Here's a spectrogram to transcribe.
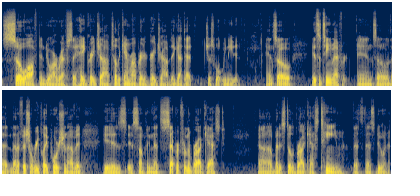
so often do our refs say, "Hey, great job!" Tell the camera operator, "Great job! They got that just what we needed." And so it's a team effort, and so that that official replay portion of it is is something that's separate from the broadcast, uh, but it's still the broadcast team that's that's doing it.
